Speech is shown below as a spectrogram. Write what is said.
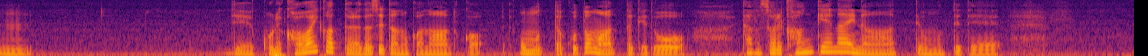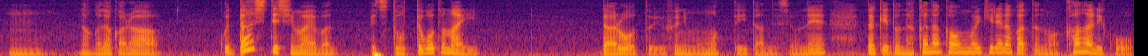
うん。でこれ可愛かったら出せたのかなとか思ったこともあったけど多分それ関係ないなって思ってて。うん。なんかだからこれ出してしまえば別どってことないだろうというふうにも思っていたんですよね。だけどなかなか思い切れなかったのはかなりこ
